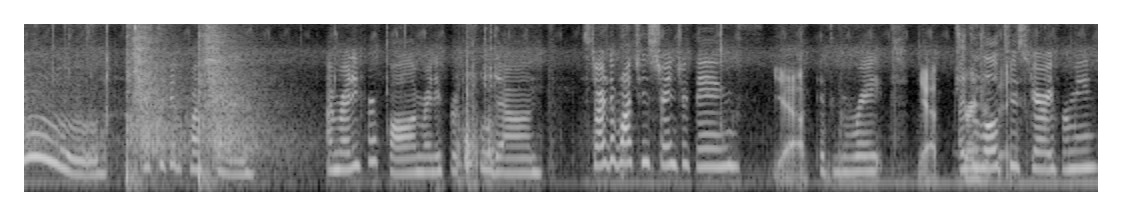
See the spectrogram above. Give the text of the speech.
Ooh, that's a good question. I'm ready for fall. I'm ready for it to cool down. Started watching Stranger Things. Yeah, It's great. yeah. Stranger it's a little too scary for me.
